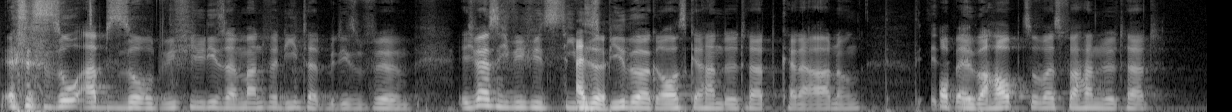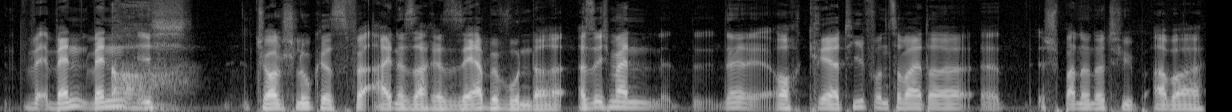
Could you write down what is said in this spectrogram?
es ist so absurd, wie viel dieser Mann verdient hat mit diesem Film. Ich weiß nicht, wie viel Steven also, Spielberg rausgehandelt hat, keine Ahnung ob er überhaupt sowas verhandelt hat. Wenn, wenn oh. ich George Lucas für eine Sache sehr bewundere, also ich meine, ne, auch kreativ und so weiter, äh, spannender Typ, aber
